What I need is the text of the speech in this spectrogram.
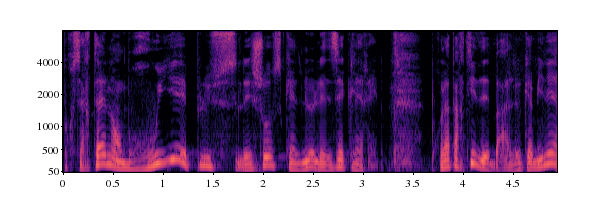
pour certaines, embrouillaient plus les choses qu'elles ne les éclairaient. La partie débat, le cabinet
